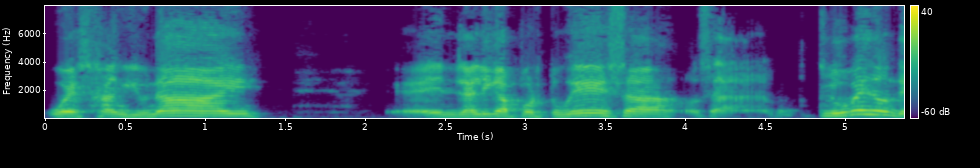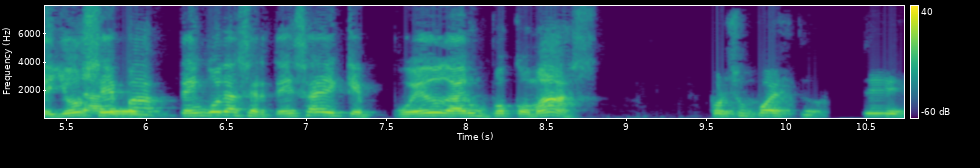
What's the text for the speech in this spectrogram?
West Ham United, en la liga portuguesa, o sea, clubes donde yo sepa, tengo la certeza de que puedo dar un poco más. Por supuesto, sí.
